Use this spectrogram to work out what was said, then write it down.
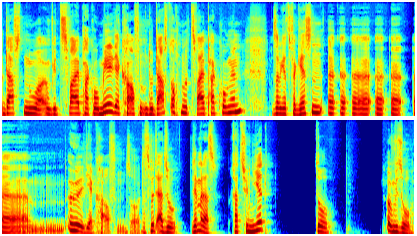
du darfst nur irgendwie zwei Packungen Mehl dir kaufen und du darfst auch nur zwei Packungen, was habe ich jetzt vergessen, äh, äh, äh, ähm, Öl dir kaufen. So, das wird also, wie nennt man das, rationiert. So, irgendwie so,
